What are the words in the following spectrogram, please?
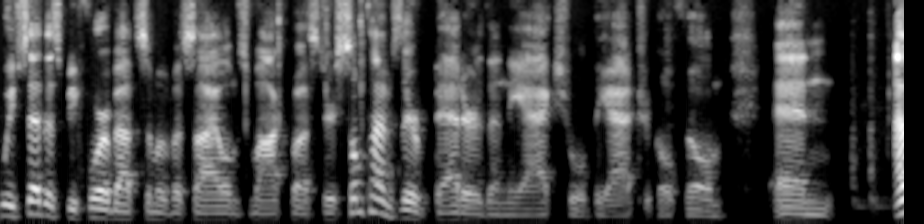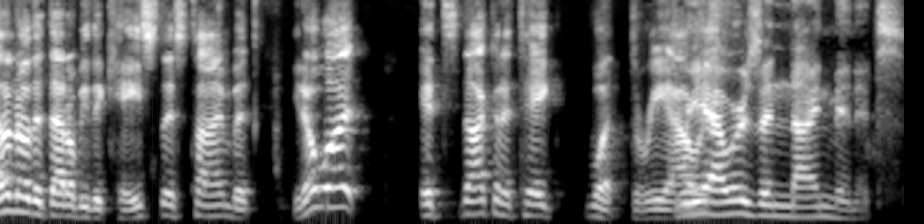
We've said this before about some of Asylum's mockbusters. Sometimes they're better than the actual theatrical film, and I don't know that that'll be the case this time. But you know what? It's not going to take what three hours? Three hours and nine minutes.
